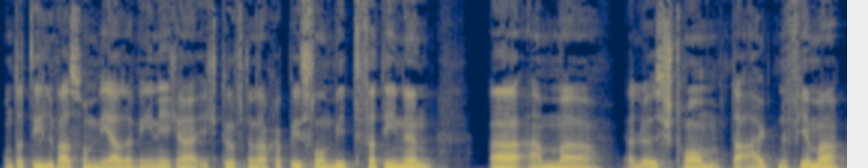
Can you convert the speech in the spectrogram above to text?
Und der Deal war so mehr oder weniger, ich durfte noch ein bisschen mitverdienen äh, am äh, Erlösstrom der alten Firma,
